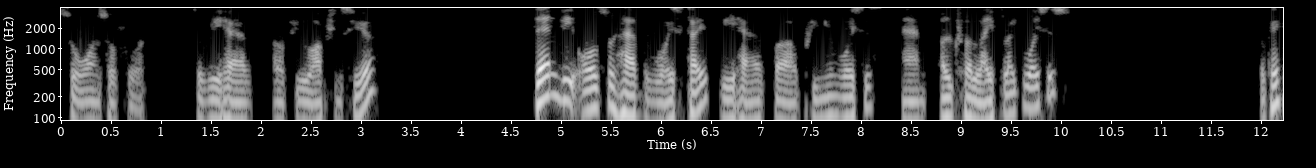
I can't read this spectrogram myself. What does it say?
so on and so forth. So we have a few options here. Then we also have the voice type. We have uh, premium voices and ultra lifelike voices. Okay,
